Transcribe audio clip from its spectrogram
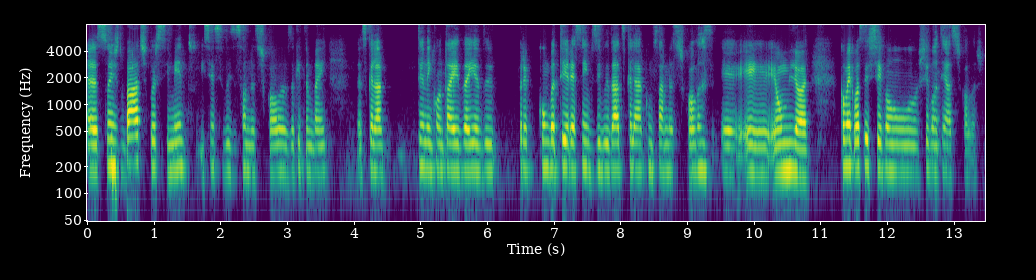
Ações de debate, esclarecimento e sensibilização nas escolas, aqui também, se calhar, tendo em conta a ideia de para combater essa invisibilidade, se calhar começar nas escolas é, é, é o melhor. Como é que vocês chegam, chegam até às escolas?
